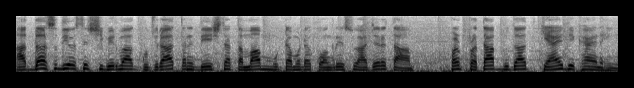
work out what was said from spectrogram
આ દસ દિવસીય શિબિરમાં ગુજરાત અને દેશના તમામ મોટા મોટા કોંગ્રેસીઓ હાજર હતા, પણ પ્રતાપ દુધાત ક્યાંય દેખાયા નહીં.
